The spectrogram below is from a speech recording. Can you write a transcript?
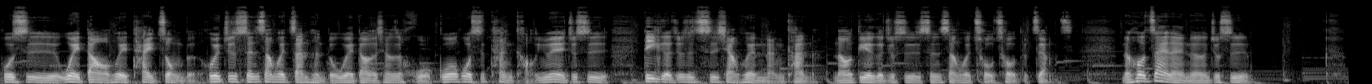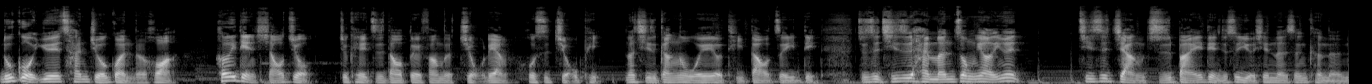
或是味道会太重的，或者就是身上会沾很多味道的，像是火锅或是炭烤，因为就是第一个就是吃相会很难看的，然后第二个就是身上会臭臭的这样子，然后再来呢，就是如果约餐酒馆的话，喝一点小酒就可以知道对方的酒量或是酒品。那其实刚刚我也有提到这一点，就是其实还蛮重要的，因为。其实讲直白一点，就是有些男生可能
